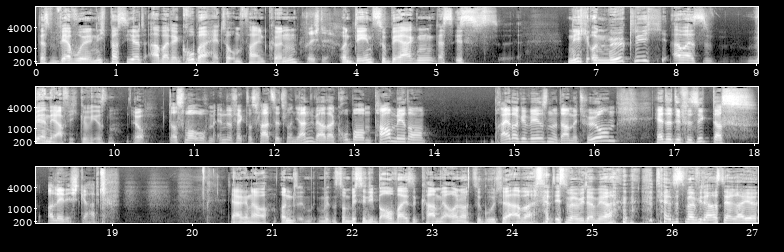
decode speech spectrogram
Das wäre wohl nicht passiert, aber der Grubber hätte umfallen können. Richtig. Und den zu bergen, das ist nicht unmöglich, aber es wäre nervig gewesen. Ja, das war auch im Endeffekt das Fazit von Jan. Wäre der Grubber ein paar Meter breiter gewesen und damit höher, hätte die Physik das erledigt gehabt. Ja, genau. Und so ein bisschen die Bauweise kam mir auch noch zugute, aber das ist mal wieder mehr, das ist mal wieder aus der Reihe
